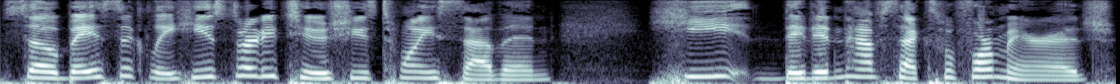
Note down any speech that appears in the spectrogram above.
so basically he's 32, she's 27. He they didn't have sex before marriage.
